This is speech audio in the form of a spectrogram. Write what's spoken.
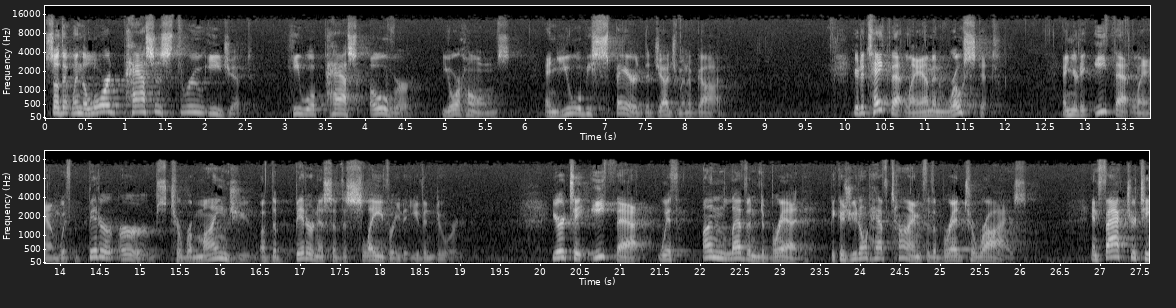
so that when the Lord passes through Egypt, he will pass over your homes, and you will be spared the judgment of God. You're to take that lamb and roast it. And you're to eat that lamb with bitter herbs to remind you of the bitterness of the slavery that you've endured. You're to eat that with unleavened bread because you don't have time for the bread to rise. In fact, you're to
